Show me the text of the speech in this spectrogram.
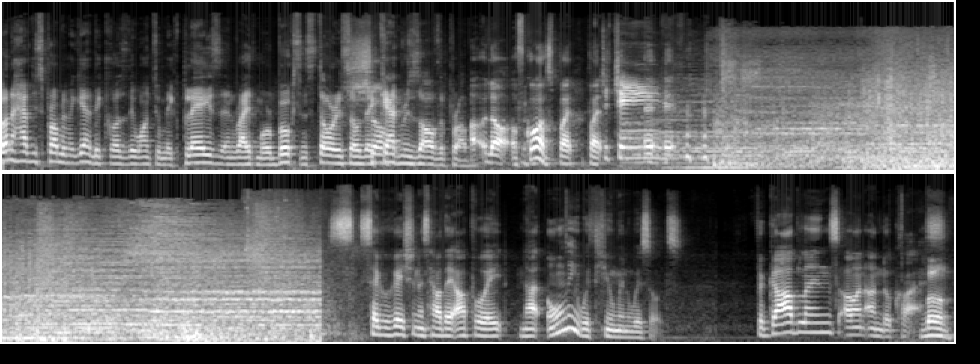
gonna have this problem again because they want to make plays and write more books and stories, so Sure. they can't resolve the problem. Oh, no, of course, but but it- it- eh, eh. segregation is how they operate not only with human wizards. The goblins are an underclass. Boom.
